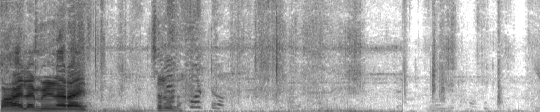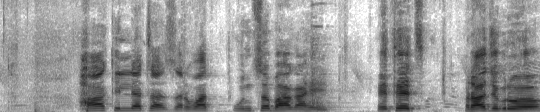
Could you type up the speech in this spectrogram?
पाहायला मिळणार आहेत चल बेटा फोटो हा किल्ल्याचा सर्वात उंच भाग आहे. येथेच राजगृह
